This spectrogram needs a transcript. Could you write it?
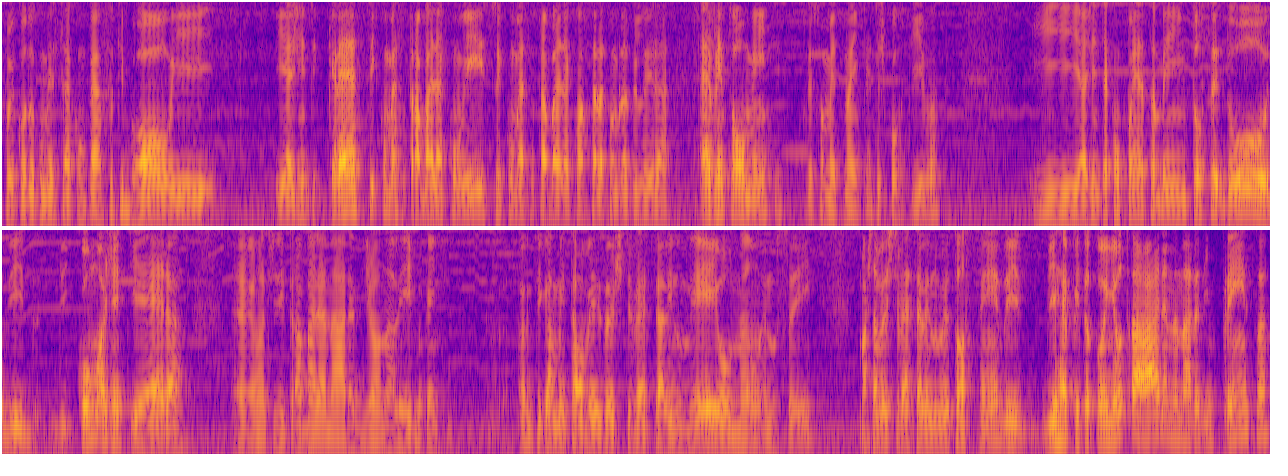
foi quando eu comecei a acompanhar futebol e, e a gente cresce, começa a trabalhar com isso e começa a trabalhar com a seleção brasileira eventualmente, principalmente na imprensa esportiva. E a gente acompanha também torcedor de, de como a gente era eh, antes de trabalhar na área de jornalismo, que a gente, antigamente talvez eu estivesse ali no meio ou não, eu não sei, mas talvez estivesse ali no meio torcendo e de repente eu estou em outra área, né, na área de imprensa,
